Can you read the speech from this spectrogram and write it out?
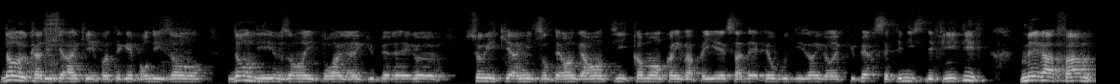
Dans le cas du terrain qui est hypothéqué pour 10 ans, dans 10 ans, il pourra récupérer celui qui a mis son terrain en garantie. Comment Quand il va payer sa dette et au bout de 10 ans, il le récupère, c'est fini, c'est définitif. Mais la femme,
